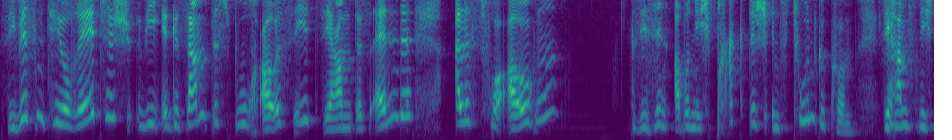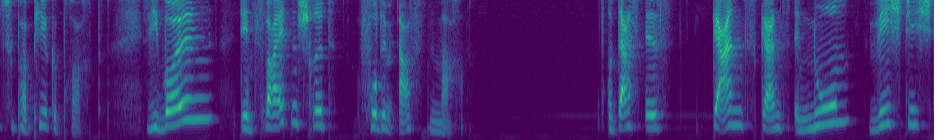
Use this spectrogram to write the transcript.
Sie wissen theoretisch, wie ihr gesamtes Buch aussieht. Sie haben das Ende, alles vor Augen. Sie sind aber nicht praktisch ins Tun gekommen. Sie haben es nicht zu Papier gebracht. Sie wollen den zweiten Schritt vor dem ersten machen. Und das ist ganz, ganz enorm wichtig,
